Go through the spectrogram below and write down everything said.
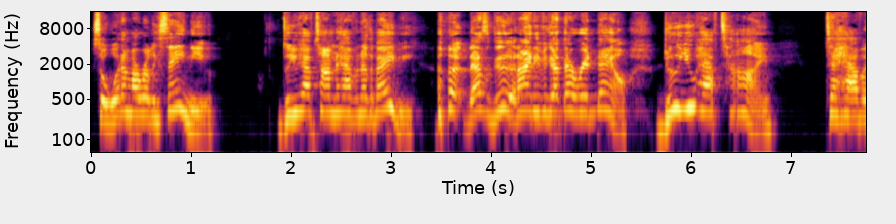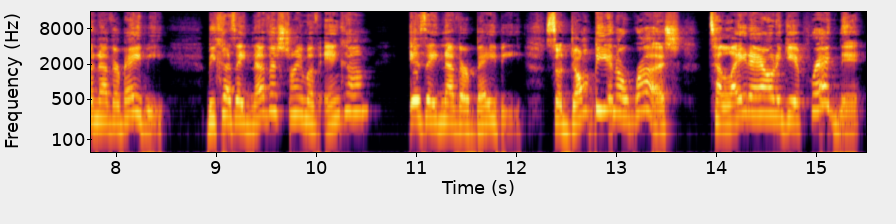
So what am I really saying to you? Do you have time to have another baby? That's good. I ain't even got that written down. Do you have time to have another baby? Because another stream of income is another baby. So don't be in a rush to lay down and get pregnant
